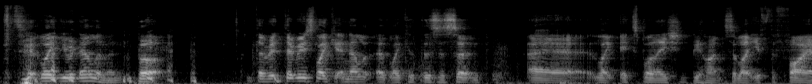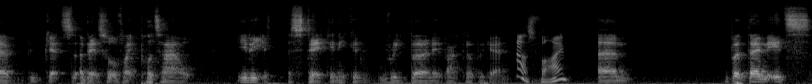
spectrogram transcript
like you're an element, but there is, there is like an ele- uh, like a, there's a certain uh, like explanation behind. it. So like if the fire gets a bit sort of like put out, you'd eat a stick and you could re-burn it back up again. That's fine. Um, but then it's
